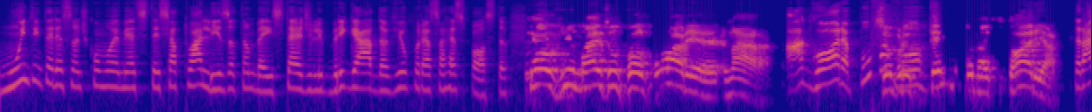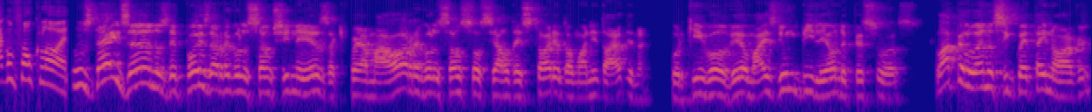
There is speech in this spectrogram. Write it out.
Muito interessante como o MST se atualiza também. Stedley, obrigada, viu, por essa resposta. Quer ouvir mais um folclore, Nara? Agora, por favor. Sobre o tempo na história. Traga um folclore. Uns 10 anos depois da Revolução Chinesa, que foi a maior revolução social da história da humanidade, né? Porque envolveu mais de um bilhão de pessoas. Lá pelo ano 59,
